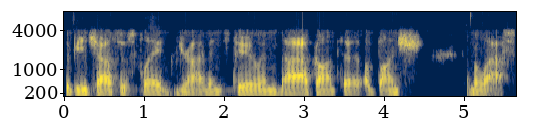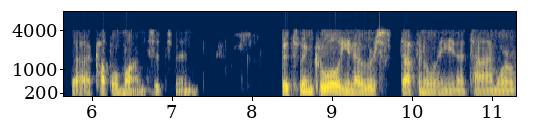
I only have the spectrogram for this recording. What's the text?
the Beach House has played drive-ins too, and I've gone to a bunch in the last uh, couple months. It's been it's been cool. You know, we're definitely in a time where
